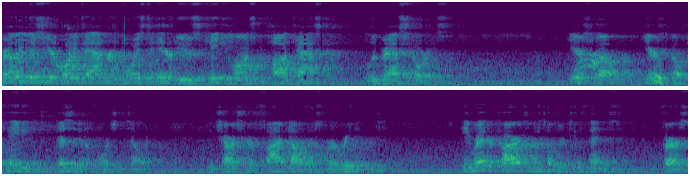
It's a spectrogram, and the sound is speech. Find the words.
Earlier this year, wanting to add her voice to interviews, Katy launched the podcast, Bluegrass Stories. Years ago, years ago, Katy visited a fortune teller who charged her $5 for a reading. He read her cards and he told her two things. First,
